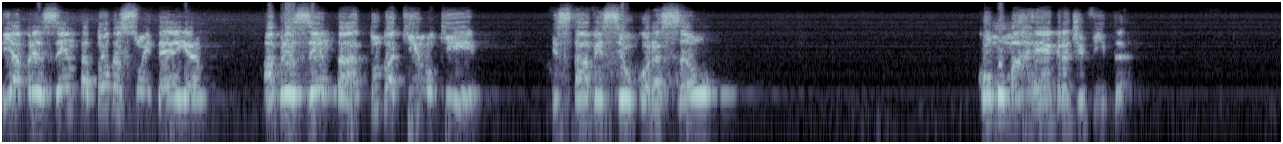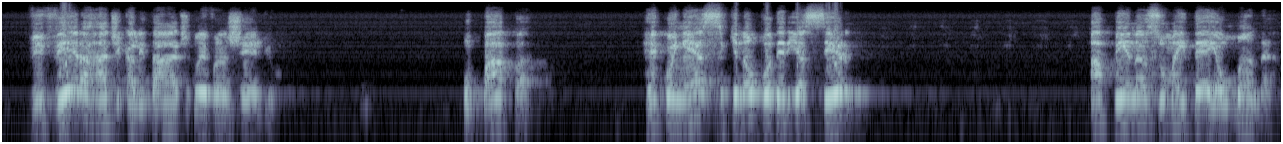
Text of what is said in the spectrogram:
e apresenta toda a sua ideia, apresenta tudo aquilo que estava em seu coração como uma regra de vida. Viver a radicalidade do Evangelho o Papa reconhece que não poderia ser apenas uma ideia humana,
